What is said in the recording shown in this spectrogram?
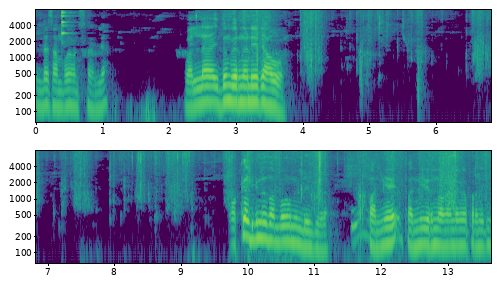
എല്ലാ സംഭവം മനസ്സിലായില്ല. വല്ല ഇതും വരുന്നുണ്ടാവോ ഒക്കെ അടിക്കുന്ന സംഭവമൊന്നും ഇല്ല ഇവിടെ പന്നി പന്നി വരുന്നു അങ്ങനെ എന്തെങ്കിലും പറഞ്ഞിട്ട്.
